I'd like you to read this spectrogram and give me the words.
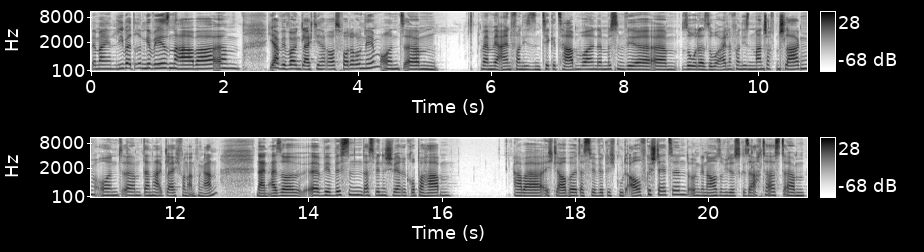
wäre man lieber drin gewesen. Aber ähm, ja, wir wollen gleich die Herausforderung nehmen und ähm, wenn wir einen von diesen Tickets haben wollen, dann müssen wir ähm, so oder so eine von diesen Mannschaften schlagen und ähm, dann halt gleich von Anfang an. Nein, also äh, wir wissen, dass wir eine schwere Gruppe haben. Aber ich glaube, dass wir wirklich gut aufgestellt sind und genauso wie du es gesagt hast, ähm,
